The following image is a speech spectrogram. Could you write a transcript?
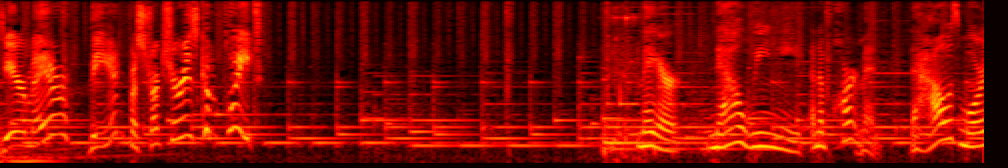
Dear Mayor, the infrastructure is complete. Mayor, now we need an apartment to house more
